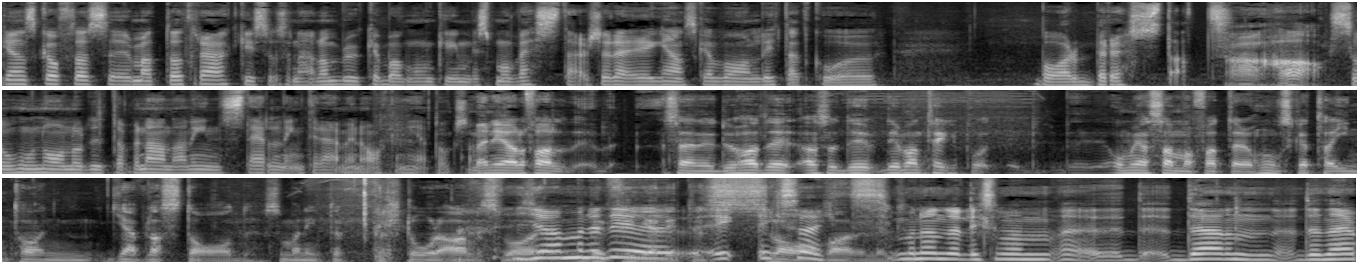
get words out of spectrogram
ganska ofta säger de att Dothrakis och sådär de brukar bara gå omkring med små västar så där är det ganska vanligt att gå barbröstat. Aha. Så hon har nog lite av en annan inställning till det här med nakenhet också. Men i alla fall, sen, du hade, alltså det, det man tänker på, om jag sammanfattar det, hon ska ta inta en jävla stad som man inte förstår alls vad Ja men det befria är lite det, slavar. exakt. Liksom. Man undrar liksom om eh, den, den här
